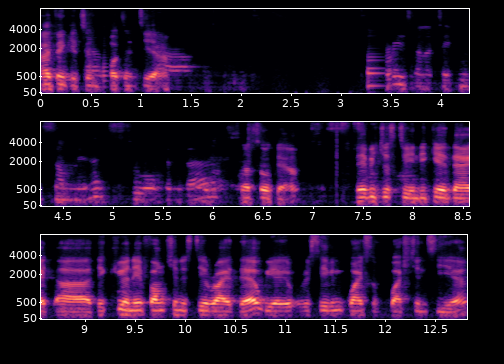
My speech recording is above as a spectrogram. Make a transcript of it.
I think it's important. Yeah. uh, sorry, it's gonna take me some minutes to open that. That's okay. Maybe just to indicate that uh, the Q and A function is still right there. We are receiving quite some questions here.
